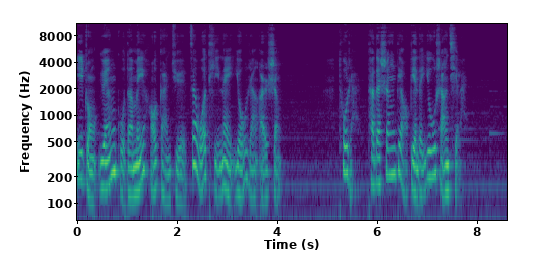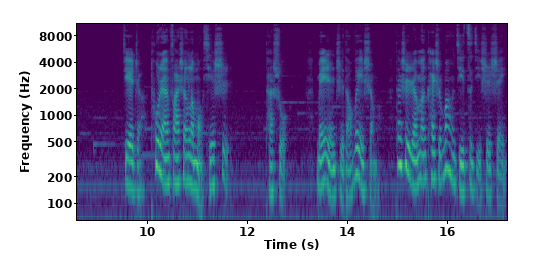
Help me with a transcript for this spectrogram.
一种远古的美好感觉在我体内油然而生。突然，他的声调变得忧伤起来。接着，突然发生了某些事。他说：“没人知道为什么。”但是人们开始忘记自己是谁，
